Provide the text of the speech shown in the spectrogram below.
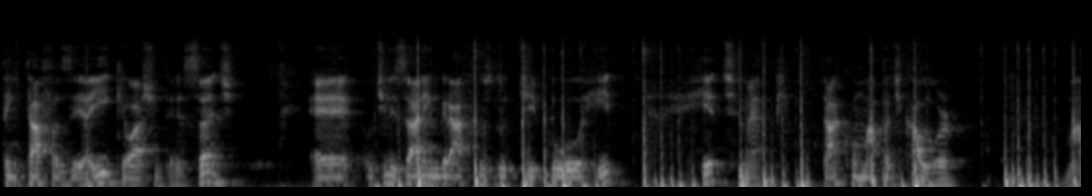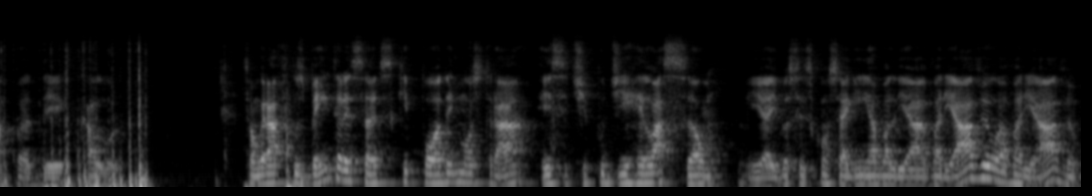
tentar fazer aí, que eu acho interessante, é utilizarem gráficos do tipo heat, heat map, tá? Com mapa de calor. Mapa de calor. São gráficos bem interessantes que podem mostrar esse tipo de relação. E aí vocês conseguem avaliar variável a variável,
